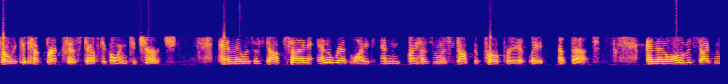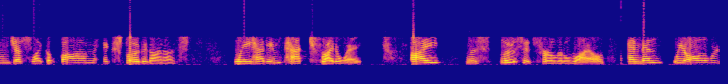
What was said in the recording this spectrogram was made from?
so we could have breakfast after going to church. And there was a stop sign and a red light, and my husband was stopped appropriately at that. And then all of a sudden, just like a bomb exploded on us, we had impact right away. I was lucid for a little while, and then we all were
